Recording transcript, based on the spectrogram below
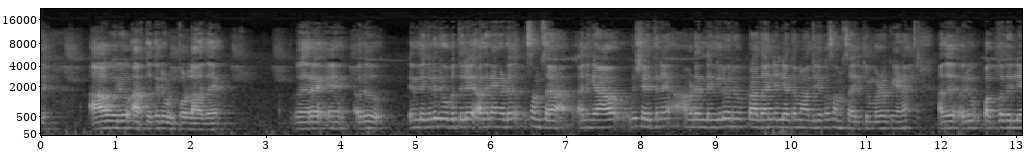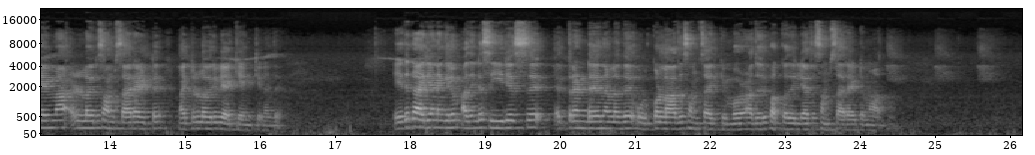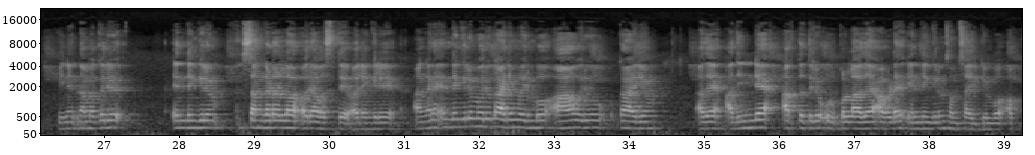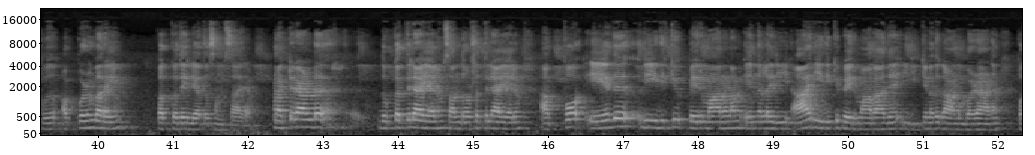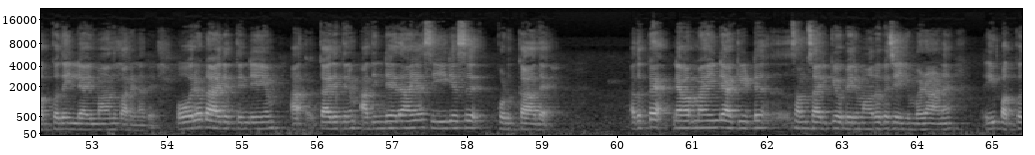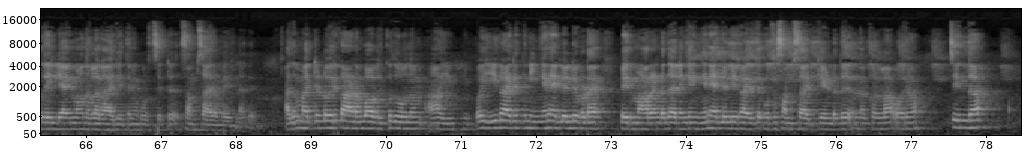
ആ ഒരു അർത്ഥത്തിൽ ഉൾക്കൊള്ളാതെ വേറെ ഒരു എന്തെങ്കിലും രൂപത്തിൽ അതിനെ അങ്ങോട്ട് സംസാ അല്ലെങ്കിൽ ആ വിഷയത്തിന് അവിടെ എന്തെങ്കിലും ഒരു പ്രാധാന്യമില്ലാത്ത മാതിരിയൊക്കെ സംസാരിക്കുമ്പോഴൊക്കെയാണ് അത് ഒരു പക്വതയില്ലായ്മ ഉള്ള ഒരു സംസാരമായിട്ട് മറ്റുള്ളവർ വ്യാഖ്യാനിക്കുന്നത്. ഏത് കാര്യമാണെങ്കിലും അതിന്റെ സീരിയസ് എത്ര ഉണ്ട് എന്നുള്ളത് ഉൾക്കൊള്ളാതെ സംസാരിക്കുമ്പോൾ അതൊരു പക്വതയില്ലാത്ത സംസാരമായിട്ട് മാറും. പിന്നെ നമുക്കൊരു എന്തെങ്കിലും സങ്കടമുള്ള ഒരവസ്ഥയോ അല്ലെങ്കിൽ അങ്ങനെ എന്തെങ്കിലും ഒരു കാര്യം വരുമ്പോൾ ആ ഒരു കാര്യം അത് അതിന്റെ അർത്ഥത്തിൽ ഉൾക്കൊള്ളാതെ അവിടെ എന്തെങ്കിലും സംസാരിക്കുമ്പോൾ അപ്പോൾ അപ്പോഴും പറയും പക്വതയില്ലാത്ത സംസാരം. മറ്റൊരാളുടെ ദുഃഖത്തിലായാലും സന്തോഷത്തിലായാലും അപ്പോൾ ഏത് രീതിക്ക് പെരുമാറണം എന്നുള്ള രീ ആ രീതിക്ക് പെരുമാറാതെ ഇരിക്കുന്നത് കാണുമ്പോഴാണ് പക്വതയില്ലായ്മ എന്ന് പറയുന്നത് ഓരോ കാര്യത്തിന്റെയും കാര്യത്തിനും അതിന്റേതായ സീരിയസ് കൊടുക്കാതെ അതൊക്കെ നെവർ മൈൻഡ് ആക്കിയിട്ട് സംസാരിക്കുകയോ പെരുമാറുകയോ ചെയ്യുമ്പോഴാണ് ഈ പക്വതയില്ലായ്മ എന്നുള്ള കാര്യത്തിനെ കുറിച്ചിട്ട് സംസാരം വരുന്നത്. അതും മറ്റുള്ളവർ കാണുമ്പോൾ അവർക്ക് തോന്നും ആ ഇപ്പോൾ ഈ കാര്യത്തിന് ഇങ്ങനെയല്ലല്ലോ ഇവിടെ പെരുമാറേണ്ടത് അല്ലെങ്കിൽ ഇങ്ങനെയല്ലല്ലോ ഈ കാര്യത്തെക്കുറിച്ച് സംസാരിക്കേണ്ടത് എന്നൊക്കെയുള്ള ഓരോ ചിന്ത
